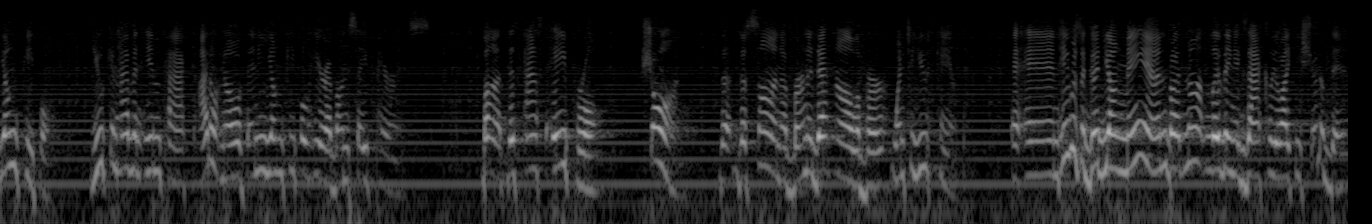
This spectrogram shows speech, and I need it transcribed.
young people, you can have an impact. I don't know if any young people here have unsaved parents. But this past April, Sean, the, the son of Bernadette and Oliver, went to youth camp. And he was a good young man, but not living exactly like he should have been.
